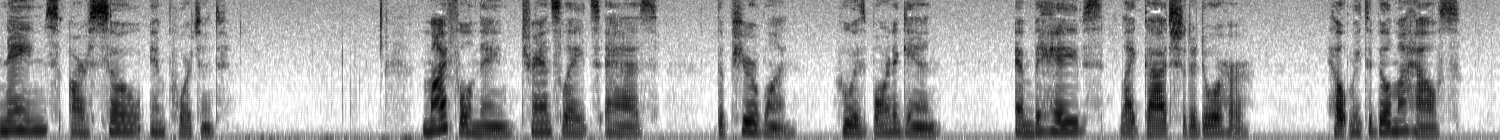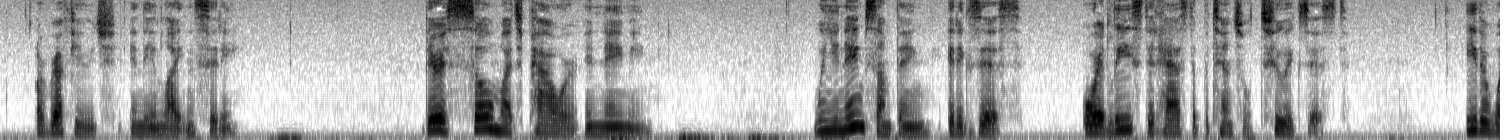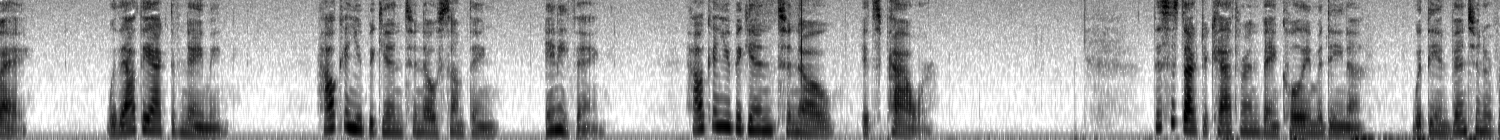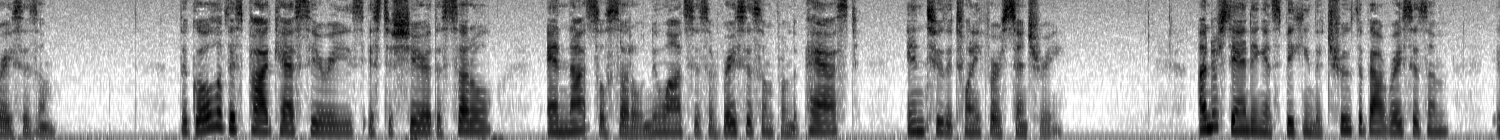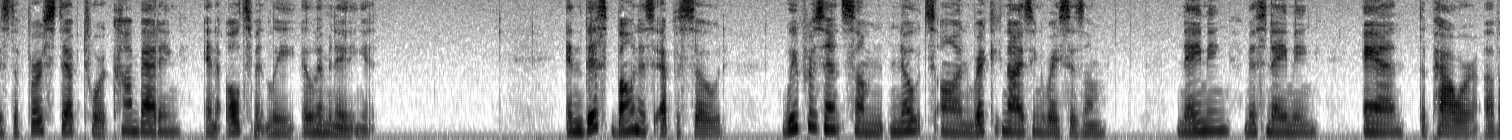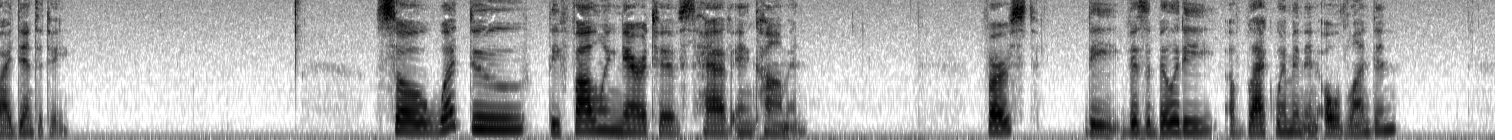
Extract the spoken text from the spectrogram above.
Names are so important. My full name translates as the Pure One who is born again and behaves like God should adore her. Help me to build my house, a refuge in the enlightened city. There is so much power in naming. When you name something, it exists, or at least it has the potential to exist. Either way, without the act of naming, how can you begin to know something, anything? How can you begin to know its power? This is Dr. Katherine Bankole Medina with the Invention of Racism. The goal of this podcast series is to share the subtle and not so subtle nuances of racism from the past into the 21st century. Understanding and speaking the truth about racism is the first step toward combating and ultimately eliminating it. In this bonus episode, we present some notes on recognizing racism, naming, misnaming, and the power of identity. So, what do the following narratives have in common? First, the visibility of black women in Old London.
